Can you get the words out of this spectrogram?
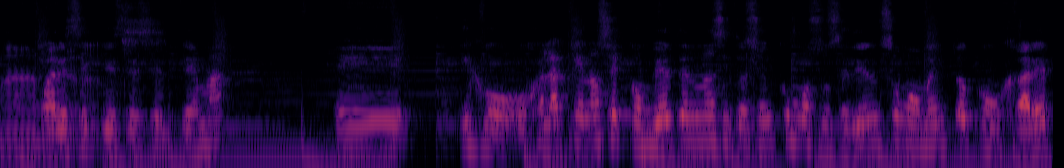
Ah, Parece que ese es el tema. Eh, hijo, ojalá que no se convierta en una situación como sucedió en su momento con Jared,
